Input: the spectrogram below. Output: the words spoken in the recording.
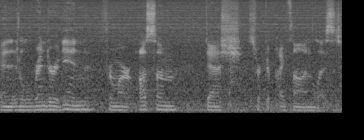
and it'll render it in from our awesome dash CircuitPython list.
